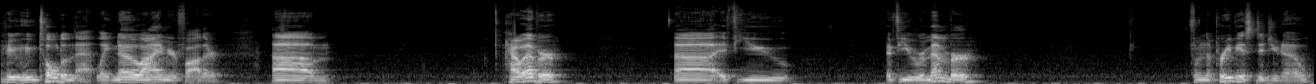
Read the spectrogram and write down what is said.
who who told him that like no I am your father um however uh if you if you remember from the previous did you know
